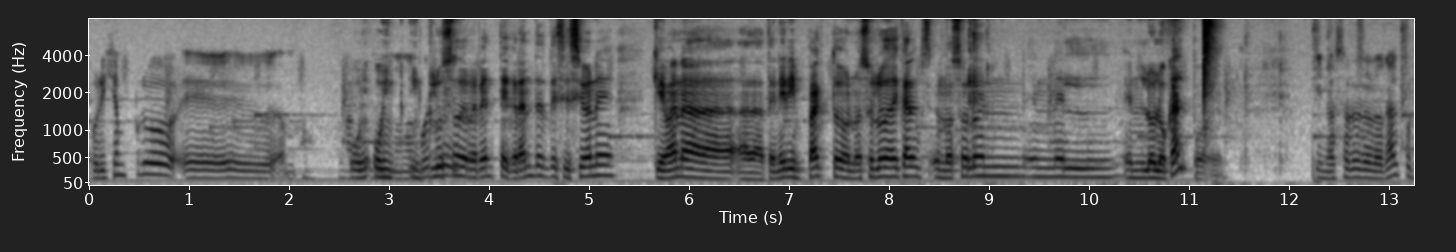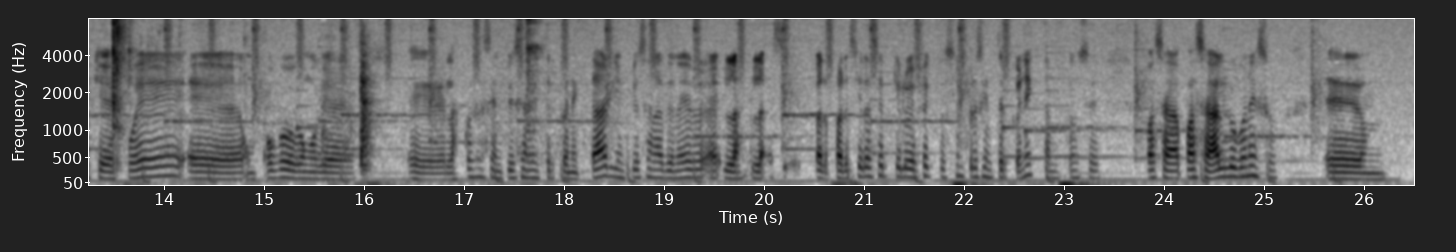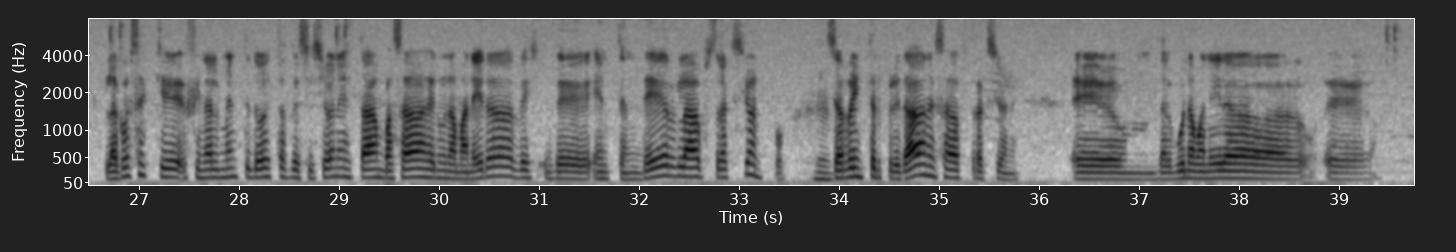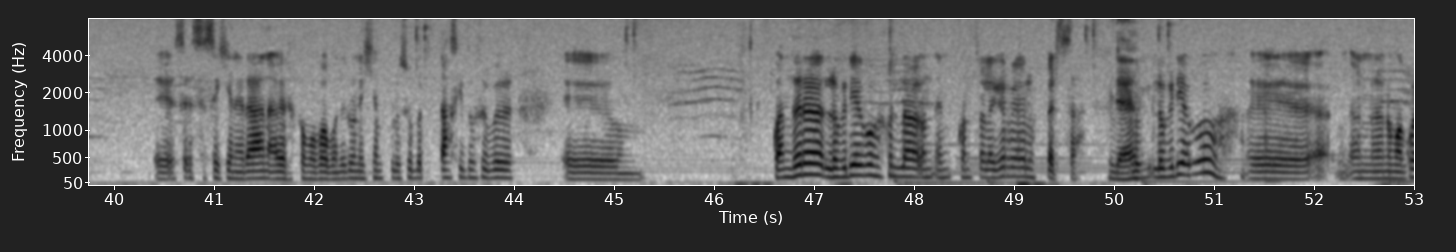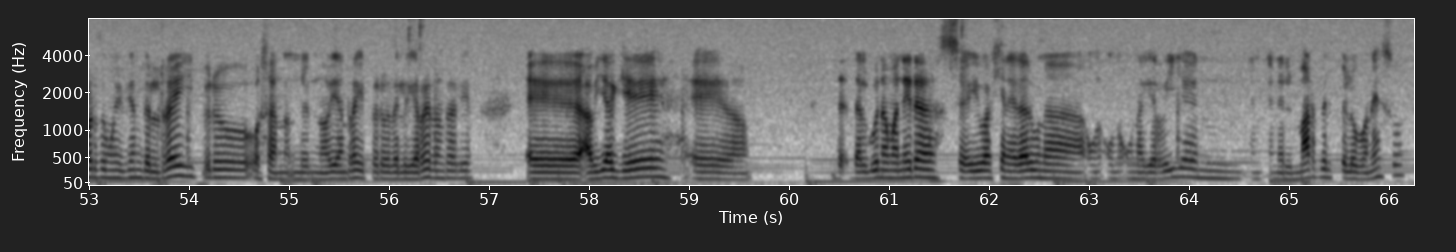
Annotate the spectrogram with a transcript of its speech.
Por ejemplo, o, incluso de repente grandes decisiones que van a, tener impacto no solo de no solo en, en, el, en lo local pues. y no solo en lo local porque después eh, un poco como que eh, las cosas se empiezan a interconectar y empiezan a tener eh, pareciera ser que los efectos siempre se interconectan entonces pasa pasa algo con eso la cosa es que finalmente todas estas decisiones estaban basadas en una manera de, de entender la abstracción. Pues se reinterpretaban esas abstracciones. Eh, de alguna manera eh, eh, se, se, generaban, a ver, como para poner un ejemplo súper tácito, súper... cuando eran los griegos contra la guerra de los persas, los, griegos, no, me acuerdo muy bien del rey, pero, o sea, no, no habían rey, pero del guerrero en realidad, había que de, alguna manera se iba a generar una, una, guerrilla en, en, el mar del Peloponeso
